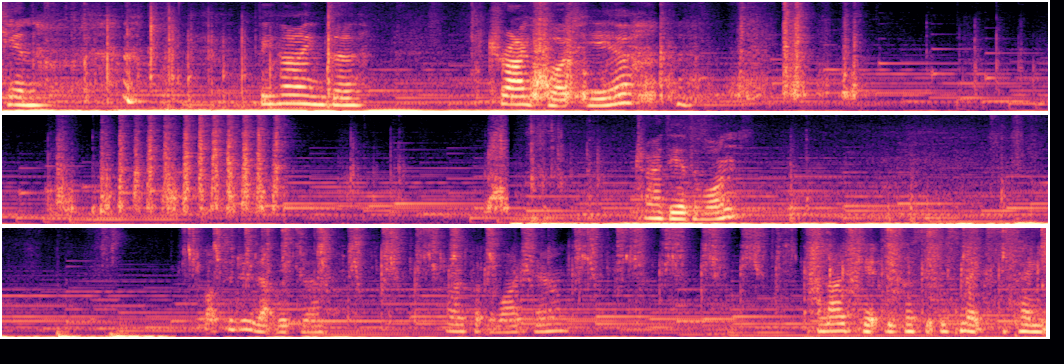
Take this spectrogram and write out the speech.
Behind the tripod here. Try the other one. Got to do that with the. Try put the white down. I like it because it just makes the paint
